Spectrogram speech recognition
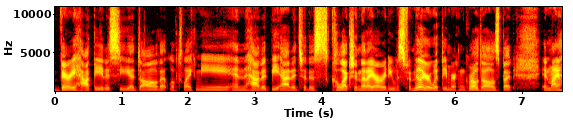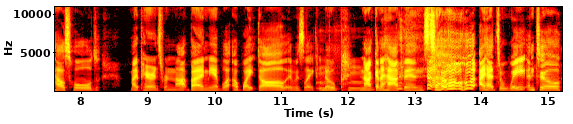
very happy to see a doll that looked like me and have it be added to this collection that I already was familiar with, the American Girl dolls. But in my household, my parents were not buying me a, a white doll. It was like, nope, mm-hmm. not going to happen. so I had to wait until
